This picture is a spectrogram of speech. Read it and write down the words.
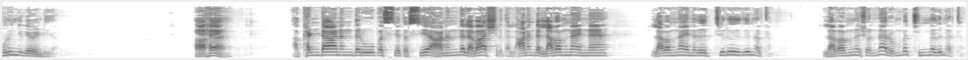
புரிஞ்சுக்க வேண்டியதான் ஆக அகண்டானந்த ரூபஸ்ய தஸ்ய ஆனந்த லவாஸ்ருதல் ஆனந்த லவம்னா என்ன? லவம்னா என்னது? சிறு இதுன்னு அர்த்தம். லவம்னு சொன்னால் ரொம்ப சின்னதுன்னு அர்த்தம்.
